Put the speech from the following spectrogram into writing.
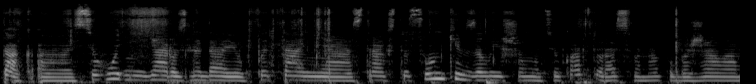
Так, а, сьогодні я розглядаю питання страх стосунків. Залишимо цю карту, раз вона побажала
